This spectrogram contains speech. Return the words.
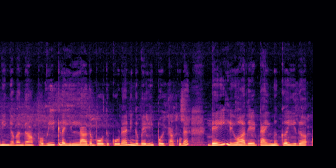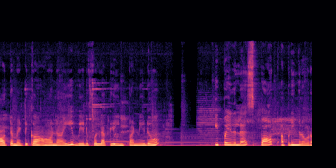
நீங்கள் வந்து அப்போ வீட்டில் இல்லாத போது கூட நீங்கள் வெளியே போயிட்டால் கூட டெய்லியும் அதே டைமுக்கு இது ஆட்டோமேட்டிக்காக ஆன் ஆகி வீடு ஃபுல்லாக க்ளீன் பண்ணிடும். இப்போ இதில் ஸ்பாட் அப்படிங்கிற ஒரு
